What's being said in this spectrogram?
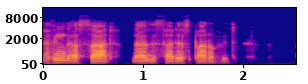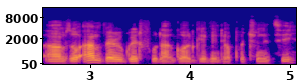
I think that's sad. That's the saddest part of it. Um, so I'm very grateful that God gave me the opportunity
